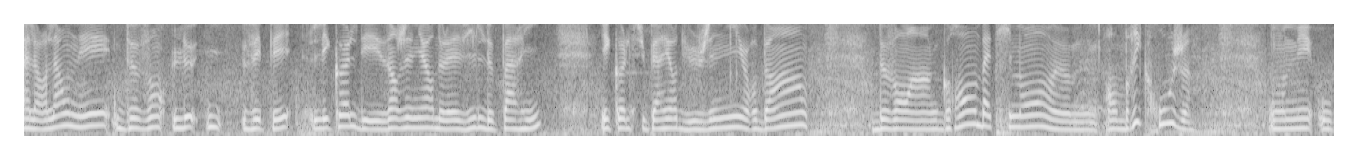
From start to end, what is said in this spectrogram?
Alors là, on est devant l'EIVP, l'école des ingénieurs de la ville de Paris, école supérieure du génie urbain, devant un grand bâtiment euh, en briques rouges. On est au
